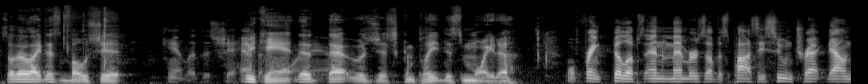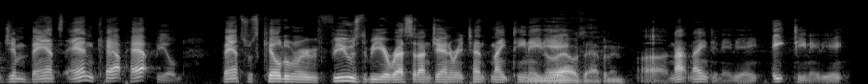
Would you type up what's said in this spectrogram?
So they're like, "This is bullshit. Can't let this shit happen. We can't." anymore, That, that was just complete dismoida. Well, Frank Phillips and members of his posse soon tracked down Jim Vance and Cap Hatfield. Vance was killed when he refused to be arrested on January 10th, You 1988. know that was happening. uh, not 1988, 1888.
